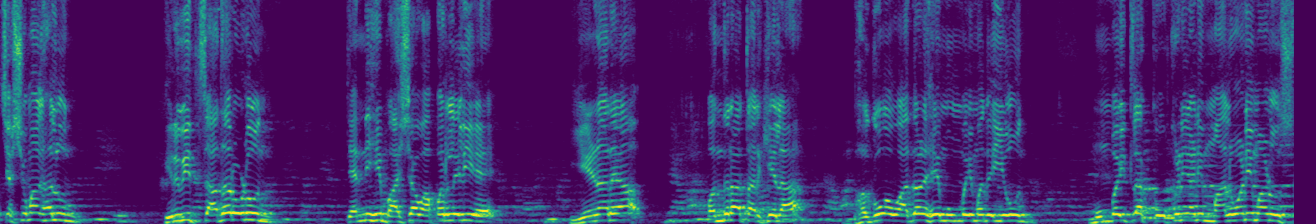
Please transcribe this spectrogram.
चष्मा घालून हिरवी चादर ओढून त्यांनी ही भाषा वापरलेली आहे. येणाऱ्या पंधरा तारखेला भगवं वादळ हे मुंबईमध्ये येऊन मुंबईतला कोकणी आणि मालवणी माणूस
